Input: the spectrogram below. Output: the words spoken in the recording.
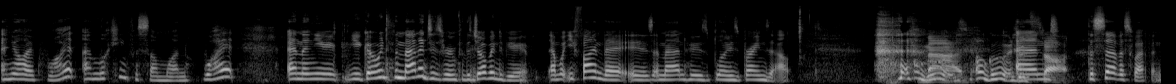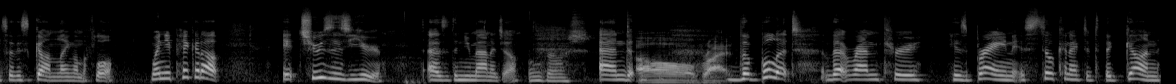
And you're like, what? I'm looking for someone. What? And then you, you go into the manager's room for the job interview, and what you find there is a man who's blown his brains out. Oh, Mad. Oh, good. Oh good and start. the service weapon, so this gun laying on the floor. When you pick it up, it chooses you as the new manager. oh gosh. And Oh, right. the bullet that ran through his brain is still connected to the gun.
